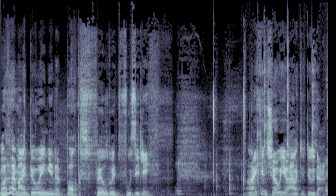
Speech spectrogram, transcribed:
What am I doing in a box filled with fusilli? I can show you how to do that.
